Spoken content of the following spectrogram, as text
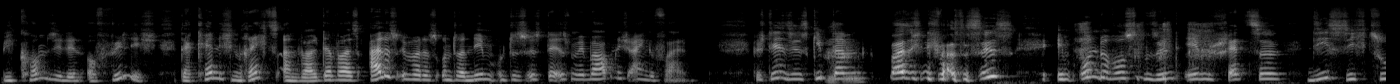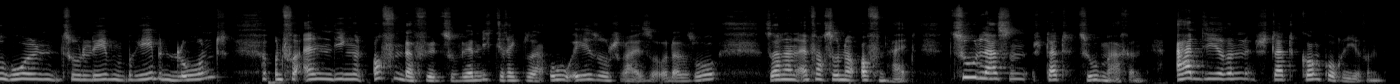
wie kommen Sie denn auf Willig? Da kenne ich einen Rechtsanwalt, der weiß alles über das Unternehmen und das ist, der ist mir überhaupt nicht eingefallen. Verstehen Sie, es gibt dann, weiß ich nicht, was es ist. Im Unbewussten sind eben Schätze, die es sich zu holen, zu leben, heben lohnt und vor allen Dingen offen dafür zu werden. Nicht direkt sagen, oh, eh so scheiße oder so, sondern einfach so eine Offenheit. Zulassen statt zumachen. Addieren statt konkurrieren.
